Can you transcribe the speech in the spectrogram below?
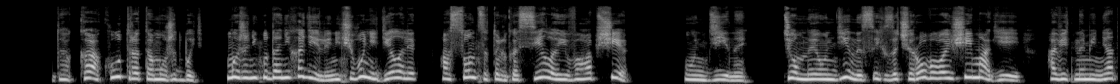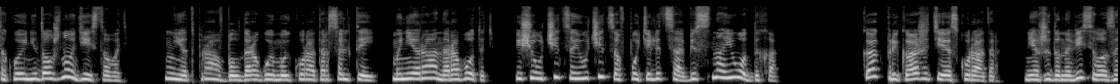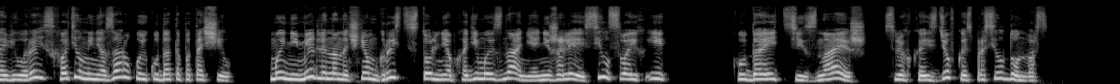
Да как утро-то может быть? Мы же никуда не ходили, ничего не делали, а солнце только село и вообще. Ундины, темные ундины с их зачаровывающей магией, а ведь на меня такое не должно действовать. Нет, прав был дорогой мой куратор Сальтей, мне рано работать, еще учиться и учиться в поте лица, без сна и отдыха. Как прикажете, эскуратор, Неожиданно весело заявил Рэй, схватил меня за руку и куда-то потащил. Мы немедленно начнем грызть столь необходимые знания, не жалея сил своих и... «Куда идти, знаешь?» – с легкой издевкой спросил Донварс.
